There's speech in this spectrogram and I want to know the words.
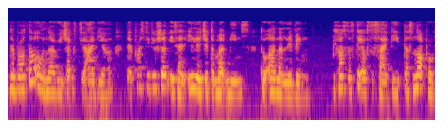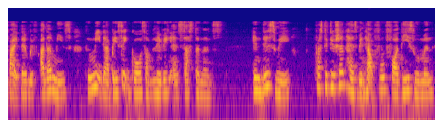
The brothel owner rejects the idea that prostitution is an illegitimate means to earn a living because the state of society does not provide them with other means to meet their basic goals of living and sustenance. In this way, prostitution has been helpful for these women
